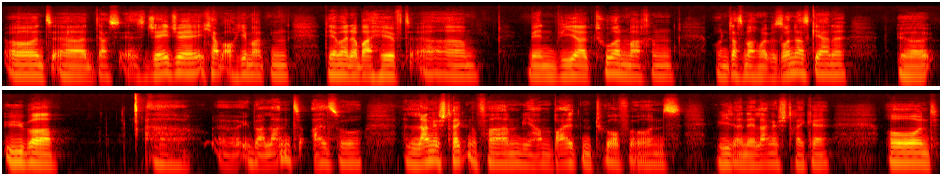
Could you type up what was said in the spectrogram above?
Und äh, das ist JJ. Ich habe auch jemanden, der mir dabei hilft, äh, wenn wir Touren machen, und das machen wir besonders gerne, äh, über, äh, über Land, also lange Strecken fahren. Wir haben bald eine Tour für uns, wieder eine lange Strecke. Und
